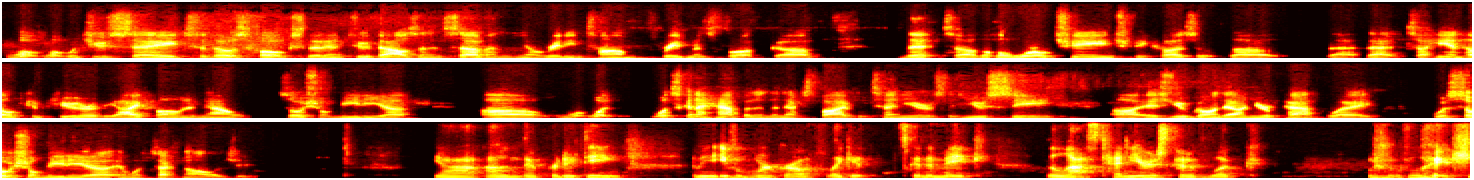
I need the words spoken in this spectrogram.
what what would you say to those folks that in 2007, you know, reading Tom Friedman's book, uh, that uh, the whole world changed because of the, that that uh, handheld computer, the iPhone, and now social media. Uh, what, what what's going to happen in the next five to 10 years that you see uh, as you've gone down your pathway with social media and with technology? Yeah, um, they're predicting, I mean, even more growth. Like it's going to make the last 10 years kind of look like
